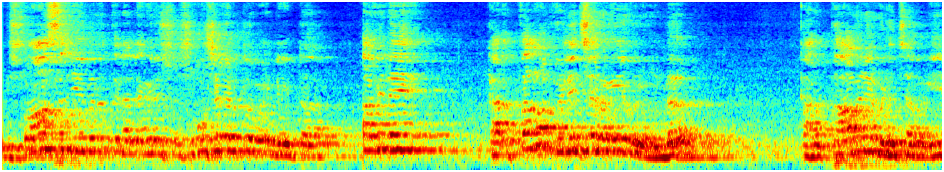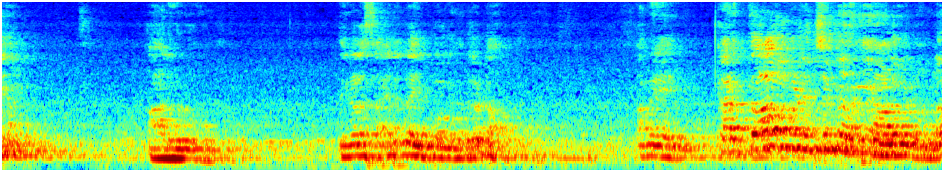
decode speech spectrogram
വിശ്വാസ ജീവിതത്തിൽ അല്ലെങ്കിൽ ശുശ്രൂഷകൾക്ക് വേണ്ടിയിട്ട് കർത്താവിനെ കർത്താവ് വിളിച്ചിറങ്ങിയവരുണ്ട്. കർത്താവിനെ വിളിച്ചിറങ്ങിയ ആളുകളുമുണ്ട് നിങ്ങൾ സൈലന്റായി പോകരുത് കേട്ടോ. അവയെ കർത്താവ് വിളിച്ചിട്ടിറങ്ങിയ ആളുകളുണ്ട്.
